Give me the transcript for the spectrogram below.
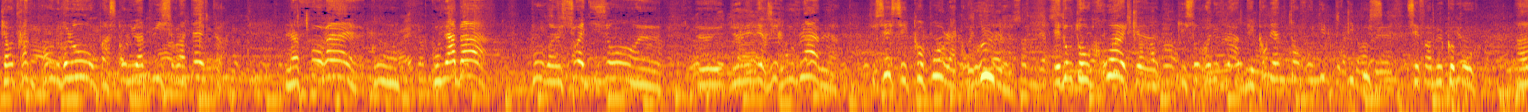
qui est en train de prendre l'eau parce qu'on lui appuie sur la tête. La forêt qu'on abat pour euh, soi-disant euh, euh, de l'énergie renouvelable. Tu sais, ces copeaux là qu'on brûle et dont on croit qu'ils sont renouvelables. Mais combien de temps faut-il pour qu'ils poussent ces fameux copeaux hein?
